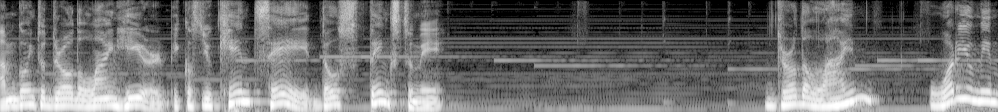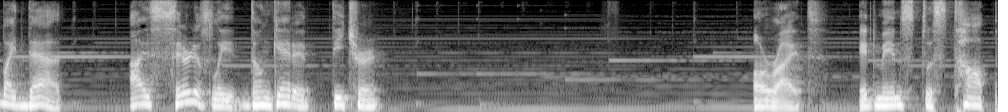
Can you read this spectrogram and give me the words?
I'm going to draw the line here because you can't say those things to me. Draw the line? What do you mean by that? I seriously don't get it, teacher. Alright, it means to stop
